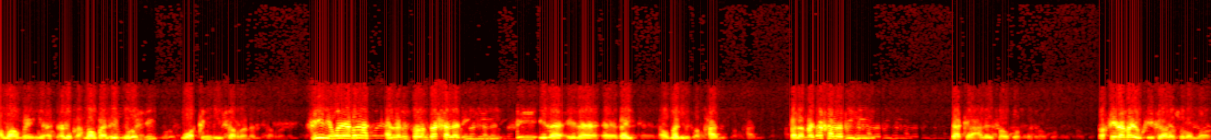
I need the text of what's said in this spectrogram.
اللهم إني أسألك اللهم الهمني رشدي وقيني شر نفسي. في رواية بقى أن النبي صلى الله عليه وسلم دخل به في إلى إلى بيت أو مجلس أصحابه. فلما دخل به بكى عليه الصلاة والسلام. فقيل ما يبكيك يا رسول الله؟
